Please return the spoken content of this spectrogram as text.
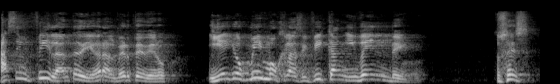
Hacen fila antes de llegar al vertedero y ellos mismos clasifican y venden. Entonces,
